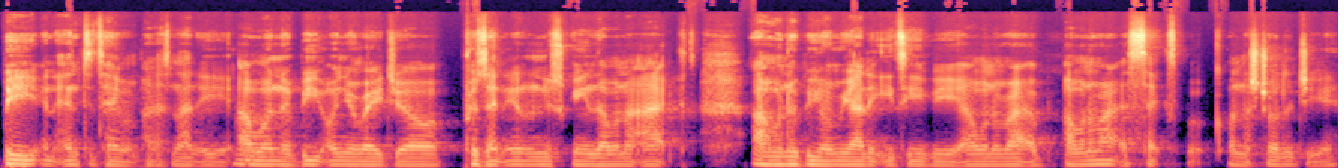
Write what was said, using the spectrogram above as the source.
be an entertainment personality. Mm. I want to be on your radio, presenting on your screens. I want to act. I want to be on reality TV. I want to write. A, I want to write a sex book on astrology.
